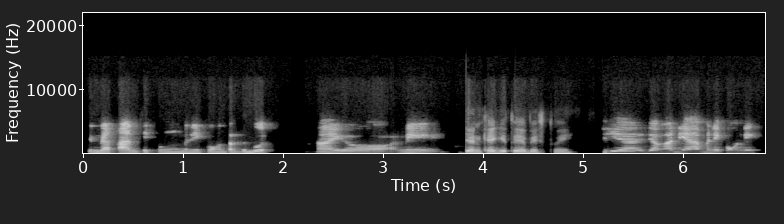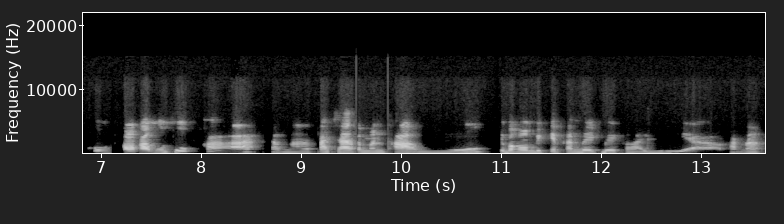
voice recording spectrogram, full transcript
tindakan tikung menikung tersebut. Ayo, nih Jangan kayak gitu ya, Bestoy. Iya, jangan ya menikung-nikung. Kalau kamu suka sama pacar teman kamu, coba kamu pikirkan baik-baik lagi ya. Karena,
